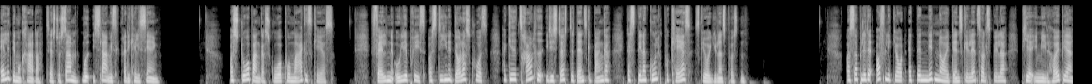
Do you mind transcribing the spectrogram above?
alle demokrater til at stå sammen mod islamisk radikalisering. Og storbanker scorer på markedskaos. Faldende oliepris og stigende dollarskurs har givet travlhed i de største danske banker, der spinder guld på kaos, skriver Jyllandsposten. Og så blev det offentliggjort, at den 19-årige danske landsholdsspiller Pierre Emil Højbjerg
